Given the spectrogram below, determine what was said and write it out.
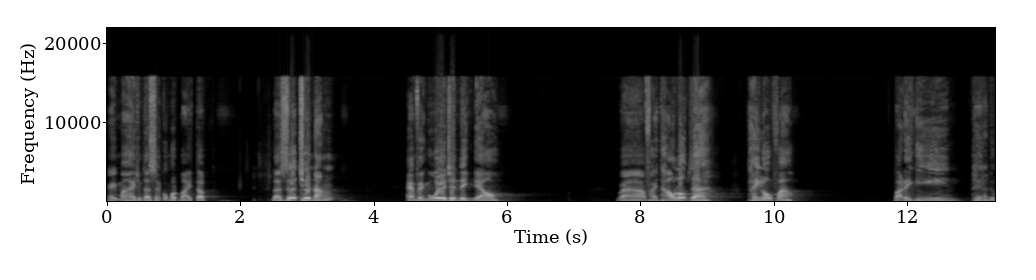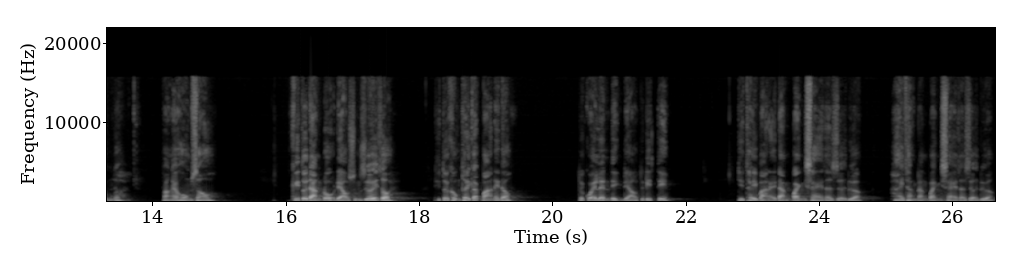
Ngày mai chúng ta sẽ có một bài tập Là giữa trưa nắng, Em phải ngồi ở trên đỉnh đèo Và phải tháo lốp ra, Thay lốp vào. Bạn ấy nghĩ thế là đúng rồi. Và ngày hôm sau, Khi tôi đang đổ đèo xuống dưới rồi, Thì tôi không thấy các bạn ấy đâu. Tôi quay lên đỉnh đèo tôi đi tìm thì thấy bạn ấy đang banh xe ra giữa đường. Hai thằng đang banh xe ra giữa đường.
